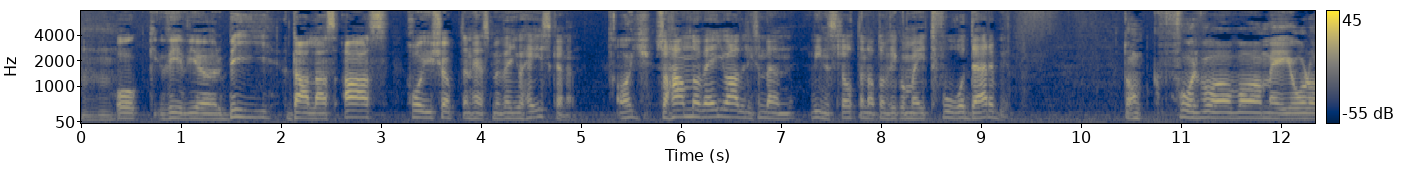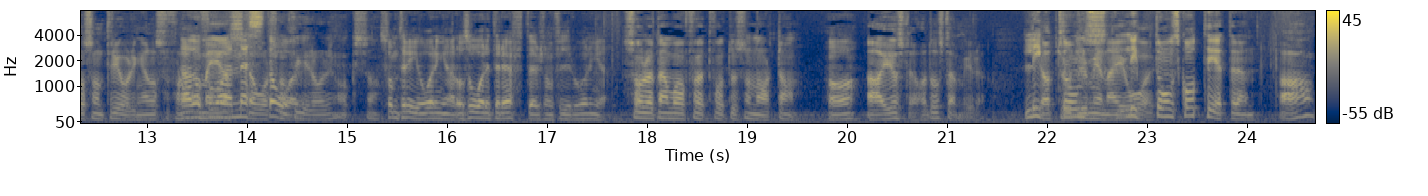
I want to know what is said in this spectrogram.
Mhm. och Vivier Bi, Dallas As, har ju köpt en häst med Veijo Heiskanen. Oj, Så han och Veijo hade liksom den vinstlotten att de fick vara med i två derbyn. De får vara, vara med i år då som treåringar och så får Ja, de vara med nästa, nästa år år. som fyraåring också. Som treåringar och så året därefter som fyraåringar. Sa du att den var född 2018? Ja. Ja, just det. Ja, då stämmer ju det. Liptons. Lipton Scott heter den. Ja,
